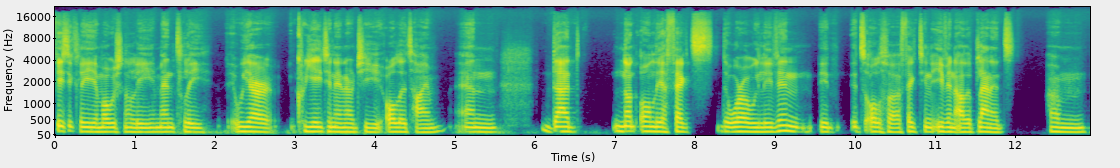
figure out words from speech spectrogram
physically, emotionally, mentally, we are creating energy all the time. And that not only affects the world we live in, it, it's also affecting even other planets um,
